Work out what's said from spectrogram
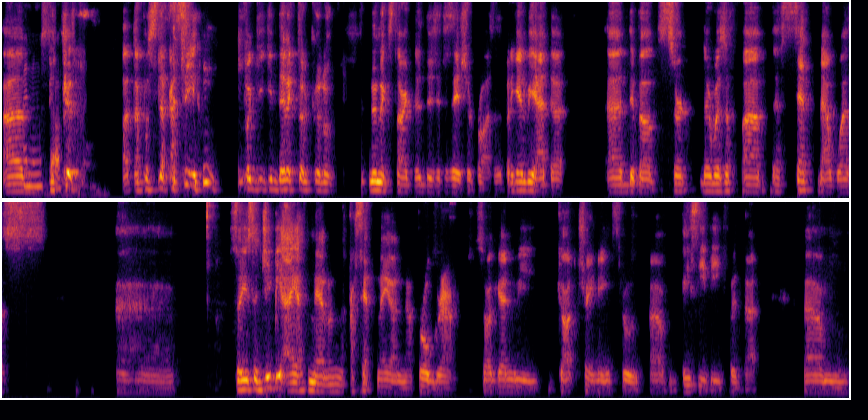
uh, because, uh, tapos na kasi yung pagiging director ko nung, nung nag-start the digitization process. But again, we had to uh, develop cert. There was a, uh, a set that was uh, so yung sa GBIF meron na cassette na yon na program. So again, we got training through um, ACB with that. Um,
